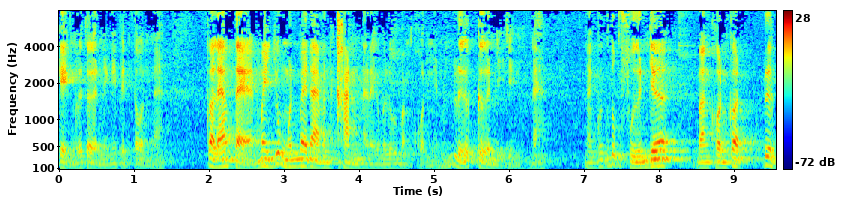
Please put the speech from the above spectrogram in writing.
เก่งเหลือเกินอย่างนี้เป็นต้นนะ ก็แล้วแต่ไม่ยุ่งมันไม่ได้มันคันอะไรก็ไม่รู้บางคนเนี่ยมันเหลือเกินจริงๆนะนั่นก็ต้องฝืนเยอะ บางคนก็เรื่อง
